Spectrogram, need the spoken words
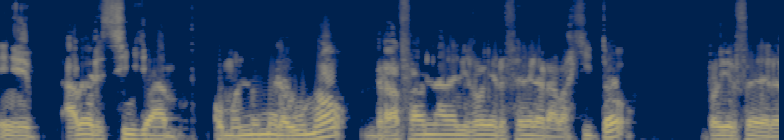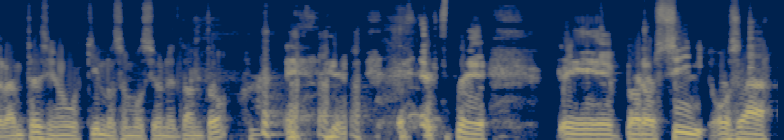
eh, a ver, si ya como el número uno, Rafael Nadal y Roger Federer abajito. Roger Federer antes, si no, quien no se emocione tanto. este, eh, pero sí, o sea,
